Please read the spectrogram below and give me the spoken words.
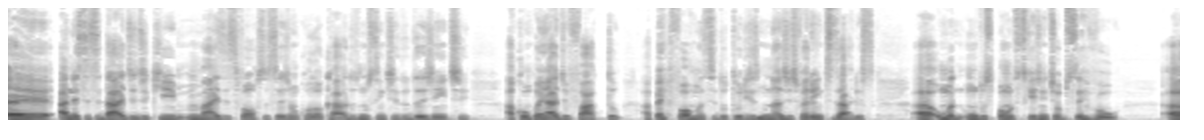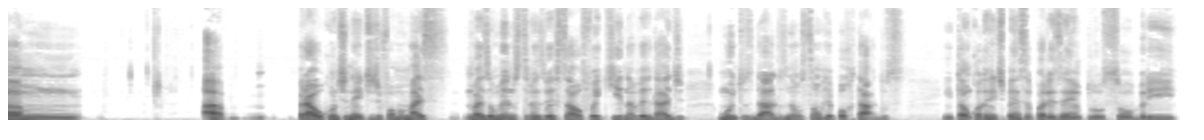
é, a necessidade de que mais esforços sejam colocados no sentido da gente acompanhar de fato a performance do turismo nas diferentes áreas. Uh, uma, um dos pontos que a gente observou um, para o continente de forma mais, mais ou menos transversal foi que, na verdade, muitos dados não são reportados. Então, quando a gente pensa, por exemplo, sobre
